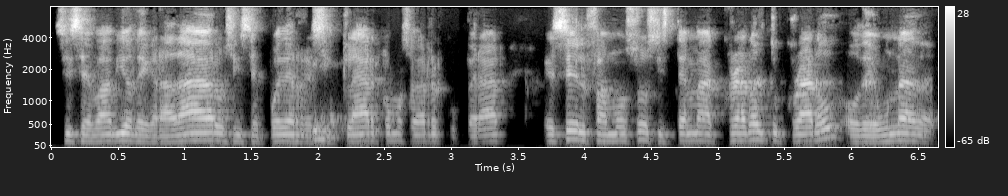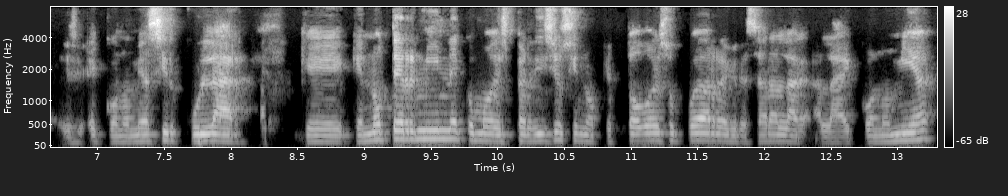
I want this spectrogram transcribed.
si se va a biodegradar o si se puede reciclar, cómo se va a recuperar es el famoso sistema cradle to cradle o de una eh, economía circular, que, no termine como desperdicio, sino que todo eso pueda regresar a la, economía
